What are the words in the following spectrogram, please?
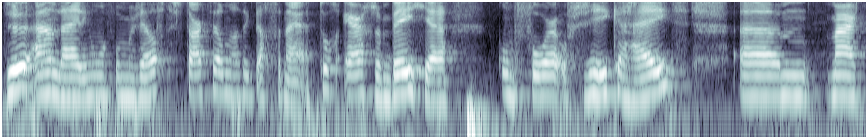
de aanleiding om voor mezelf te starten. Omdat ik dacht van, nou ja, toch ergens een beetje comfort of zekerheid. Ehm, maar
